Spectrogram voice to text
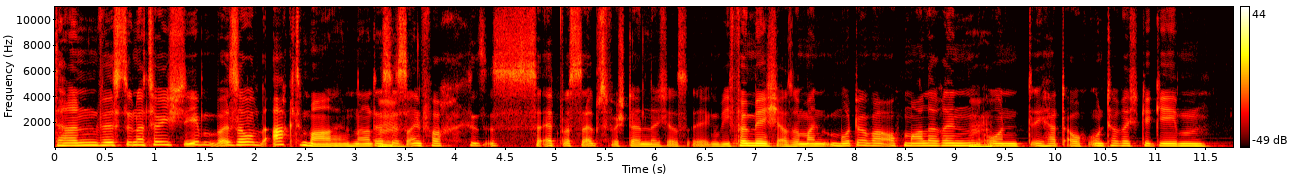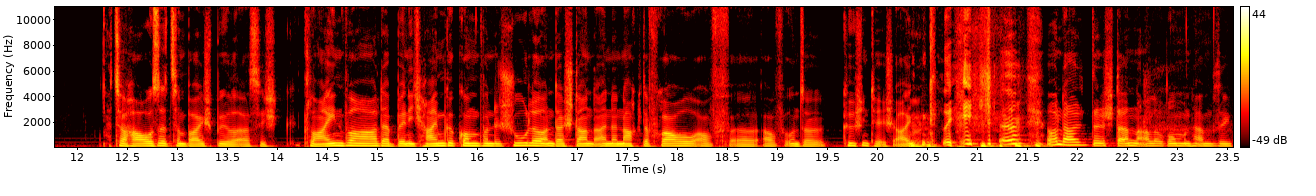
dann wirst du natürlich eben so Akt malen. Ne? Das ist einfach, das ist etwas Selbstverständliches irgendwie für mich. Also meine Mutter war auch Malerin und die hat auch Unterricht gegeben. Zu Hause zum Beispiel, als ich klein war, da bin ich heimgekommen von der Schule und da stand eine nackte Frau auf, äh, auf unser Küchentisch eigentlich. und da, da standen alle rum und haben sie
